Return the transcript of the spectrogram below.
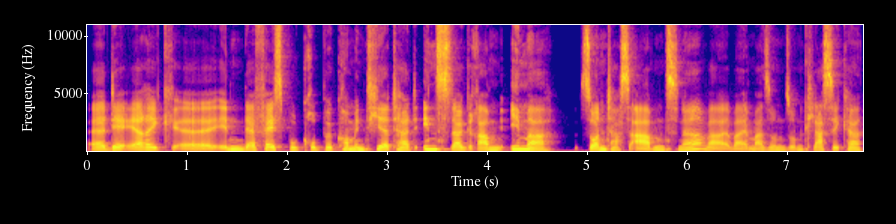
äh, der Erik äh, in der Facebook-Gruppe kommentiert hat, Instagram immer sonntagsabends, ne? War, war immer so, so ein Klassiker,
